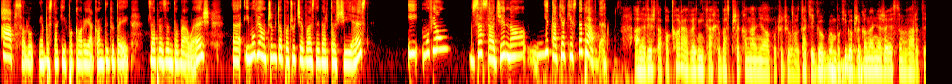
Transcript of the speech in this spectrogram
absolutnie bez takiej pokory, jaką ty tutaj zaprezentowałeś e, i mówią, czym to poczucie własnej wartości jest, i mówią w zasadzie no, nie tak, jak jest naprawdę. Ale wiesz, ta pokora wynika chyba z przekonania o poczuciu, takiego głębokiego przekonania, że jestem warty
